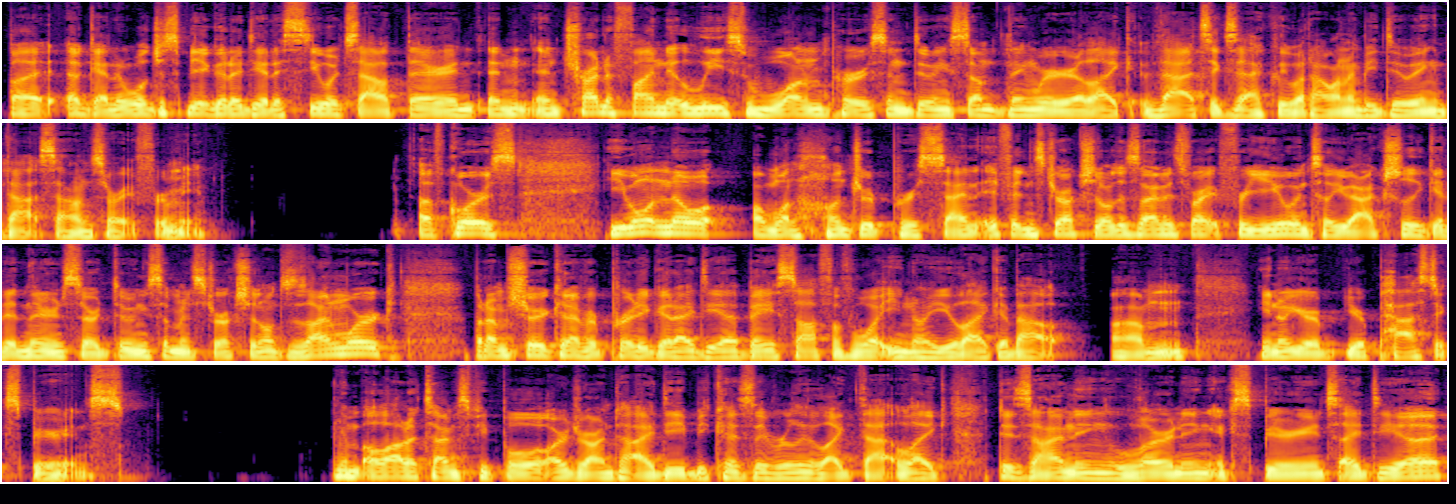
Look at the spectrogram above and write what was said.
But again, it will just be a good idea to see what's out there and, and, and try to find at least one person doing something where you're like, that's exactly what I want to be doing. That sounds right for me. Of course, you won't know a 100% if instructional design is right for you until you actually get in there and start doing some instructional design work. But I'm sure you can have a pretty good idea based off of what you know you like about, um, you know, your your past experience. And a lot of times people are drawn to ID because they really like that like designing learning experience idea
